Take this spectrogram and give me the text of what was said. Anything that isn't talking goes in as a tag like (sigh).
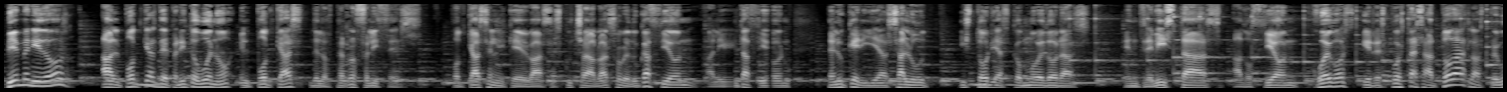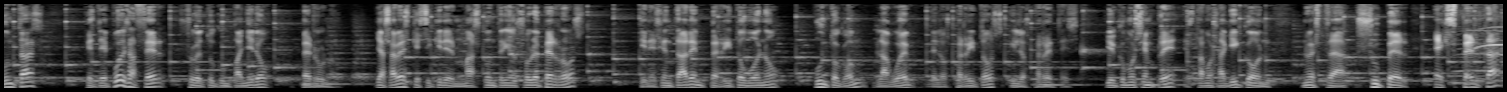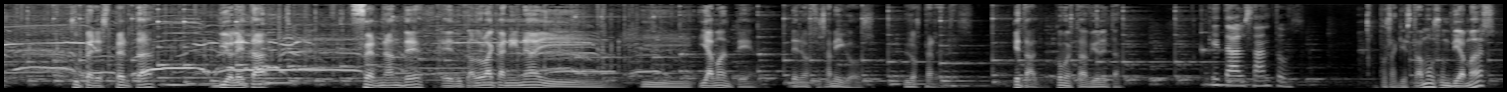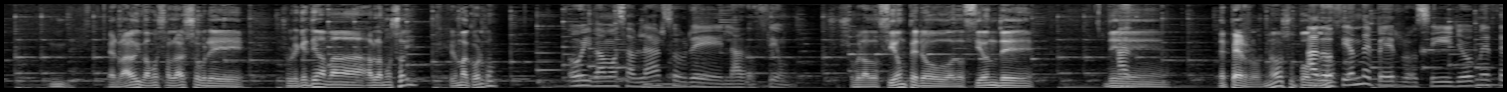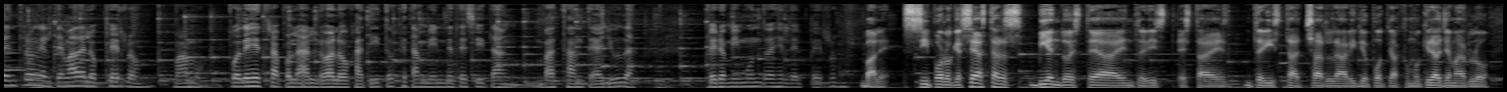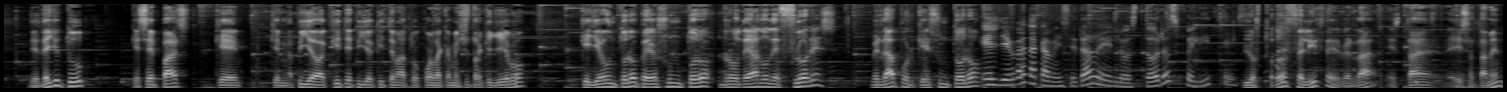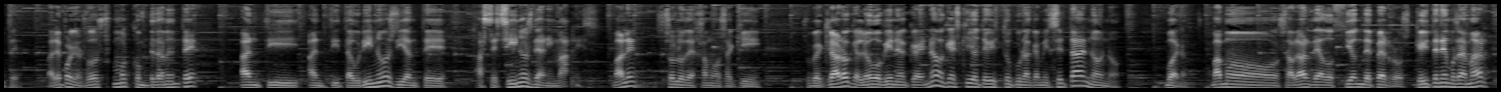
Bienvenidos al podcast de Perito Bueno, el podcast de los perros felices. Podcast en el que vas a escuchar hablar sobre educación, alimentación, peluquería, salud, historias conmovedoras, entrevistas, adopción, juegos y respuestas a todas las preguntas que te puedes hacer sobre tu compañero perruno. Ya sabes que si quieres más contenido sobre perros, tienes que entrar en perritobueno.com, la web de los perritos y los perretes. Y hoy, como siempre, estamos aquí con nuestra súper experta, súper experta, Violeta Fernández, educadora canina y, y amante de nuestros amigos, los perretes. ¿Qué tal? ¿Cómo estás, Violeta? ¿Qué tal, Santos? Pues aquí estamos, un día más. ¿Verdad? Hoy vamos a hablar sobre... ¿Sobre qué tema hablamos hoy? Que no me acuerdo. Hoy vamos a hablar sobre la adopción. Sobre la adopción, pero adopción de... de... De perros, ¿no? Supongo. Adopción de perros, sí. Yo me centro en el tema de los perros. Vamos, puedes extrapolarlo a los gatitos que también necesitan bastante ayuda. Pero mi mundo es el del perro. Vale. Si por lo que sea estás viendo esta entrevista, esta entrevista, charla, video podcast, como quieras llamarlo, desde YouTube, que sepas que, que me ha pillado aquí, te pillo aquí, te mato con la camiseta que llevo, que lleva un toro, pero es un toro rodeado de flores ¿verdad? Porque es un toro. Él lleva la camiseta de los toros felices. Los toros felices, ¿verdad? Está exactamente, ¿vale? Porque nosotros somos completamente anti antitaurinos y ante asesinos de animales, ¿vale? Solo dejamos aquí súper claro que luego viene que no, que es que yo te he visto con una camiseta, no, no. Bueno, vamos a hablar de adopción de perros, que hoy tenemos además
